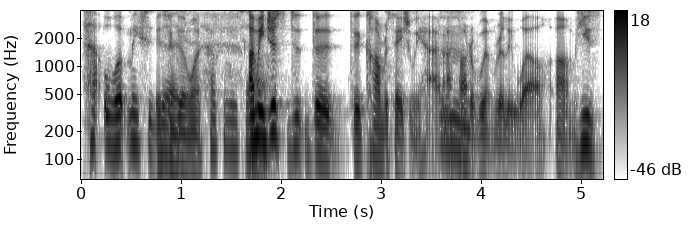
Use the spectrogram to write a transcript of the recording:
how, what makes it good? It's a good one. How can you tell? I mean, just the the conversation we had, I Mm. thought it went really well. Um, he's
